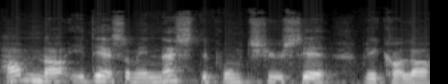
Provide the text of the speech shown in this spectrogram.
havna i det som i neste punkt 7c blir kalla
